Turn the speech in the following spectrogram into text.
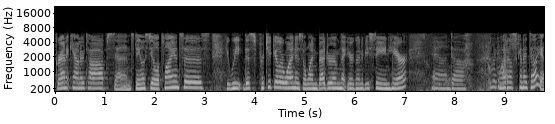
granite countertops and stainless steel appliances. We this particular one is a one bedroom that you're going to be seeing here. And uh, Oh my what else can I tell you?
